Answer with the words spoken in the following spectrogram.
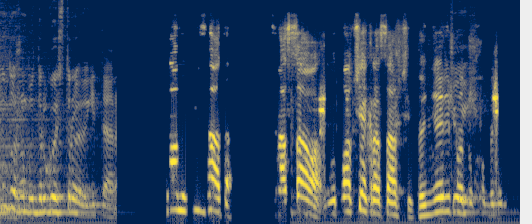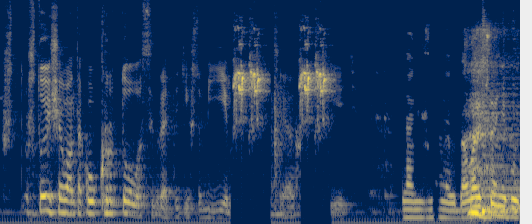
Ну, должен быть другой строй у гитары. Ладно, пиздата. Красава. Вот вообще красавчик. Да не по ещё? духу, блин. Что, что еще вам такого крутого сыграть, таких, чтобы ебать охуеть? Я не знаю. Давай что-нибудь.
